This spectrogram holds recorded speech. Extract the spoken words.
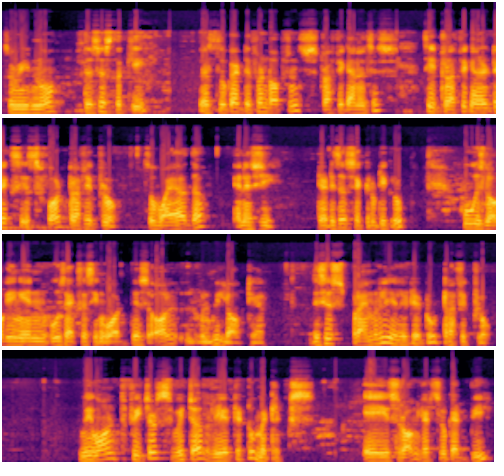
so we know this is the key. Let's look at different options traffic analysis. See traffic analytics is for traffic flow. So via the NSG that is a security group. Who is logging in? Who's accessing what? This all will be logged here. This is primarily related to traffic flow. We want features which are related to metrics. A is wrong. Let's look at b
